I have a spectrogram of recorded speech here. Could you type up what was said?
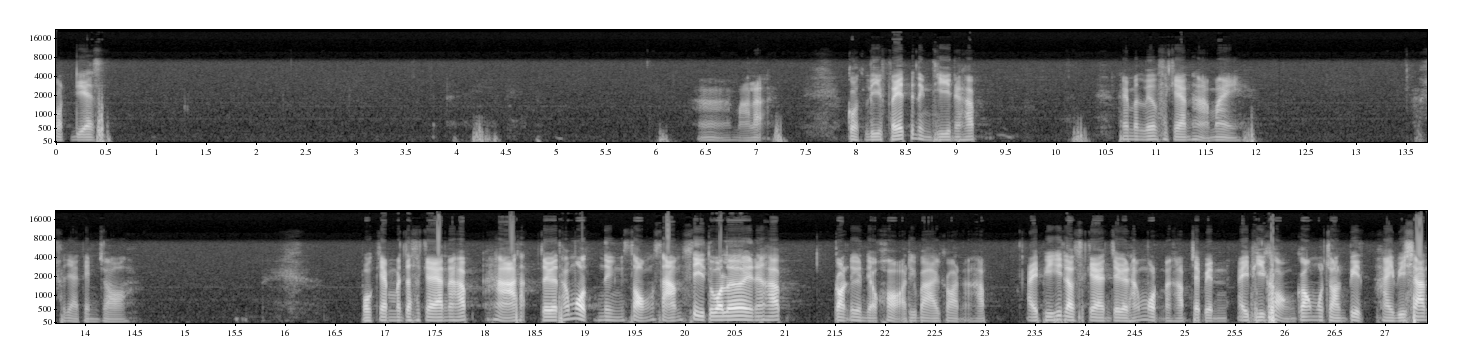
กด yes มาละ กด refresh ไปหนึ่งทีนะครับ ให้มันเริ่มสแกนหาใหม่ ขยายเต็มจอ โปรแกรมมันจะสแกนนะครับ หาเจอทั้งหมด 1 2 3 4 ตัวเลยนะครับ ก่อนอื่นเดี๋ยวขออธิบายก่อนนะครับ IP ที่เราสแกนเจอทั้งหมดนะครับ จะเป็น IP ของกล้องวงจรปิด High Vision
